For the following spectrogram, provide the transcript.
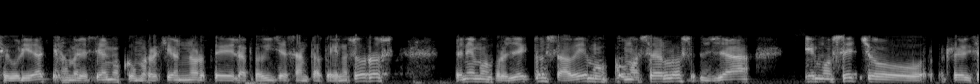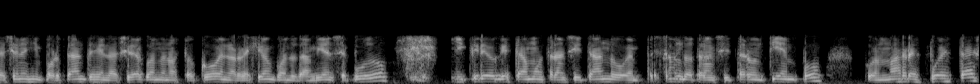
seguridad que nos merecemos como región norte de la provincia de Santa Fe. Nosotros tenemos proyectos, sabemos cómo hacerlos, ya hemos hecho realizaciones importantes en la ciudad cuando nos tocó, en la región cuando también se pudo, y creo que estamos transitando o empezando a transitar un tiempo con más respuestas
